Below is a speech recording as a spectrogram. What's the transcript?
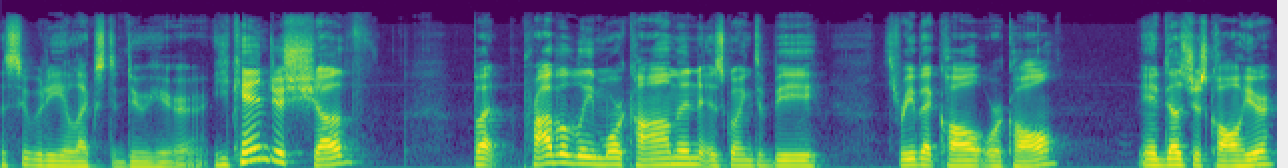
Let's see what he elects to do here. He can just shove, but probably more common is going to be three bet call or call. It does just call here.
